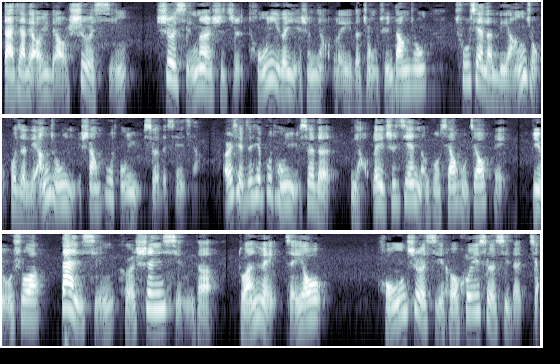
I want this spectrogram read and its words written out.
大家聊一聊射形。射形呢，是指同一个野生鸟类的种群当中出现了两种或者两种以上不同羽色的现象，而且这些不同羽色的鸟类之间能够相互交配。比如说。蛋形和深形的短尾贼鸥，红色系和灰色系的角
